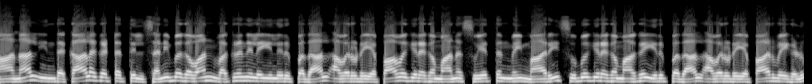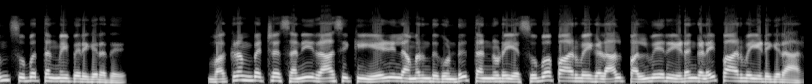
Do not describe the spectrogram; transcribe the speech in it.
ஆனால் இந்த காலகட்டத்தில் சனிபகவான் வக்ரநிலையிலிருப்பதால் அவருடைய பாவகிரகமான சுயத்தன்மை மாறி சுபகிரகமாக இருப்பதால் அவருடைய பார்வைகளும் சுபத்தன்மை பெறுகிறது. வக்ரம் பெற்ற சனி ராசிக்கு ஏழில் அமர்ந்து கொண்டு தன்னுடைய சுப பார்வைகளால் பல்வேறு இடங்களை பார்வையிடுகிறார்.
